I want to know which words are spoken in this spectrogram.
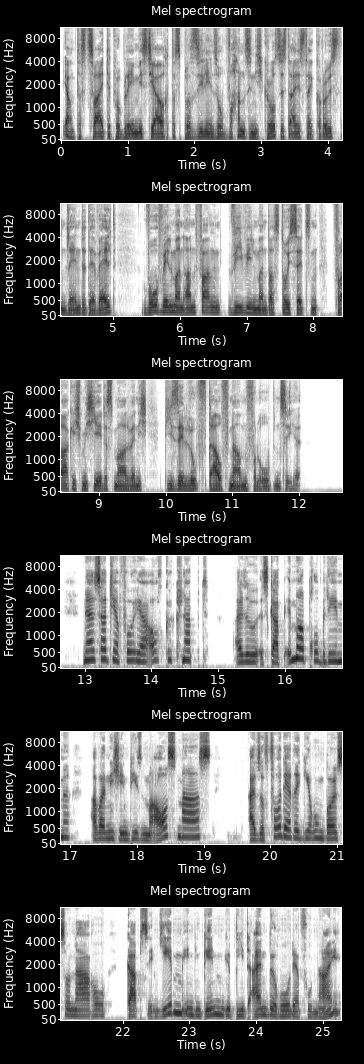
Ja, und das zweite Problem ist ja auch, dass Brasilien so wahnsinnig groß ist, eines der größten Länder der Welt. Wo will man anfangen? Wie will man das durchsetzen? Frage ich mich jedes Mal, wenn ich diese Luftaufnahmen von oben sehe. Na, es hat ja vorher auch geklappt. Also es gab immer Probleme, aber nicht in diesem Ausmaß. Also vor der Regierung Bolsonaro gab es in jedem indigenen Gebiet ein Büro der FUNAI.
